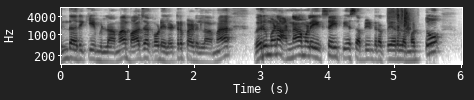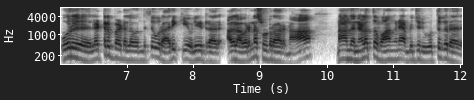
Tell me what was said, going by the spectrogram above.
எந்த அறிக்கையும் இல்லாமல் பாஜகவுடைய லெட்டர் பேட் இல்லாமல் வெறுமனே அண்ணாமலை எக்ஸ் ஐபிஎஸ் அப்படின்ற பேரில் மட்டும் ஒரு லெட்டர் பேடில் வந்துட்டு ஒரு அறிக்கையை வெளியிடுறாரு. அதில் அவர் என்ன சொல்கிறாருன்னா நான் அந்த நிலத்தை வாங்கினேன் அப்படின்னு சொல்லி ஒத்துக்கிறாரு.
